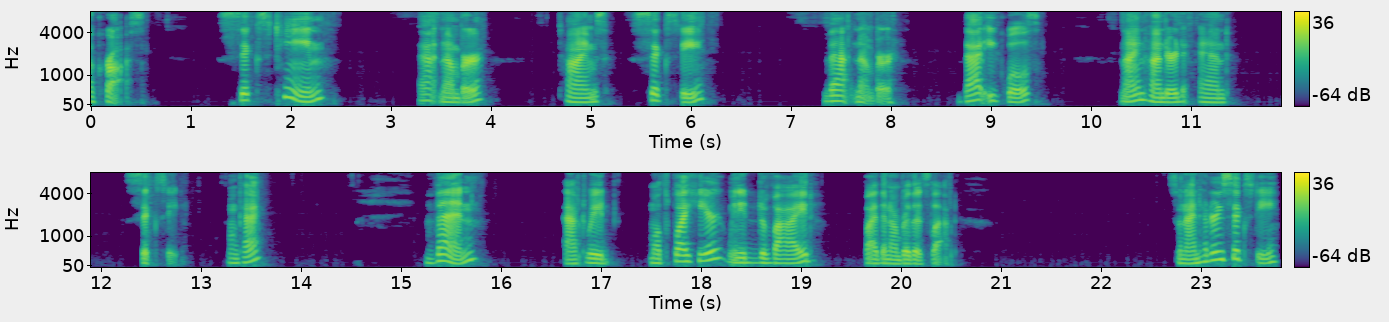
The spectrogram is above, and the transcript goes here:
across 16, that number, times 60, that number. That equals 960, okay? Then, after we multiply here, we need to divide by the number that's left. So 960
